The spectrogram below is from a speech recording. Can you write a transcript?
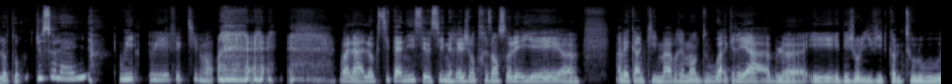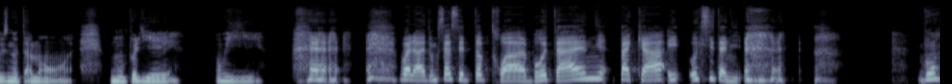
l'autoroute du soleil. Oui, oui, effectivement. voilà, l'Occitanie, c'est aussi une région très ensoleillée, euh, avec un climat vraiment doux, agréable, euh, et, des jolies villes comme Toulouse, notamment, euh, ou Montpellier. Oui. voilà, donc ça, c'est le top 3. Bretagne, PACA et Occitanie. bon,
